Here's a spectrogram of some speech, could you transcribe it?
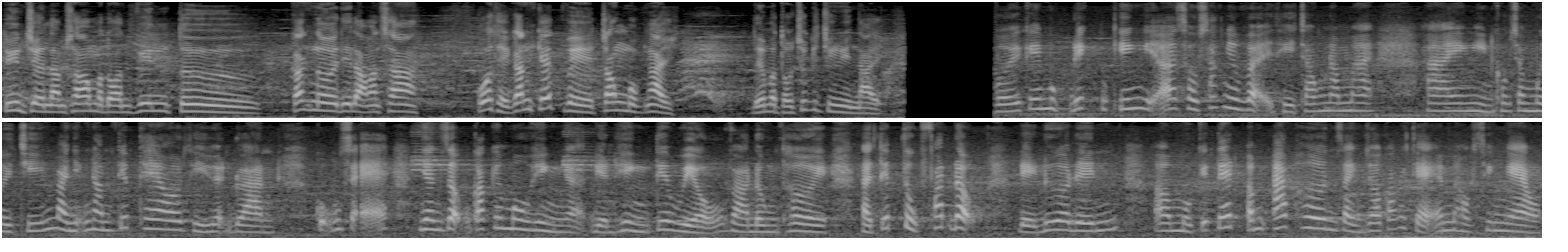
tuyên truyền làm sao mà đoàn viên từ các nơi đi làm ăn xa có thể gắn kết về trong một ngày để mà tổ chức cái chương trình này. Với cái mục đích ý nghĩa sâu sắc như vậy thì trong năm 2019 và những năm tiếp theo thì huyện đoàn cũng sẽ nhân rộng các cái mô hình à, điển hình tiêu biểu và đồng thời là tiếp tục phát động để đưa đến ờ, một cái Tết ấm áp hơn dành cho các trẻ em học sinh nghèo.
